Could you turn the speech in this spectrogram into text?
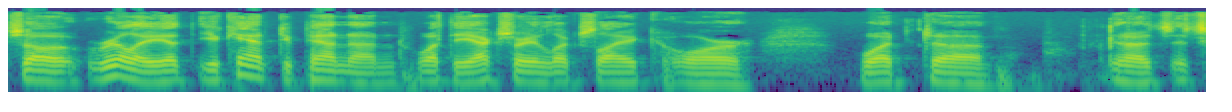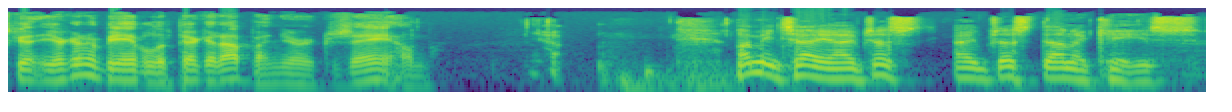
So really, it, you can't depend on what the X-ray looks like or what uh, you know. It's, it's you're going to be able to pick it up on your exam. Yeah. Let me tell you, I've just I've just done a case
